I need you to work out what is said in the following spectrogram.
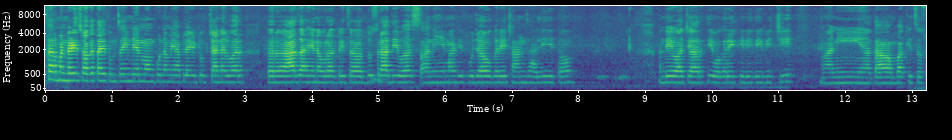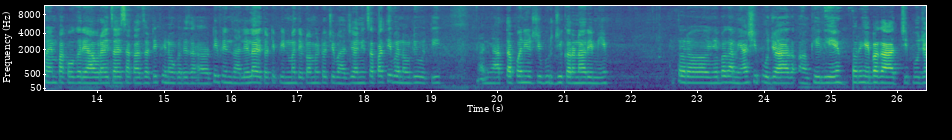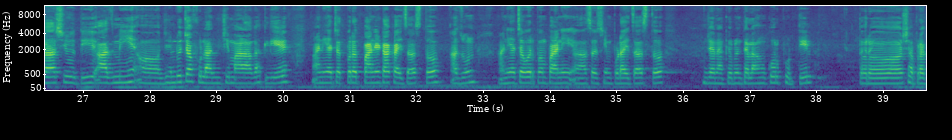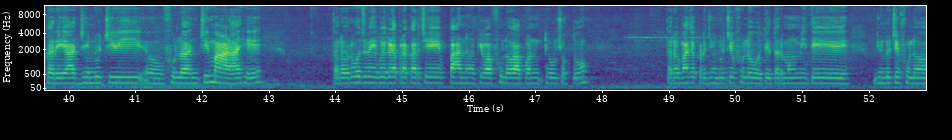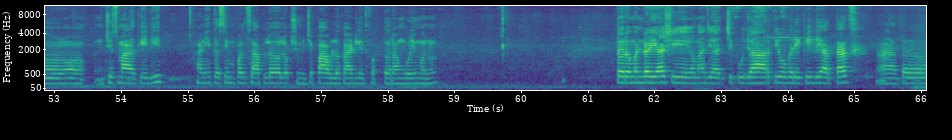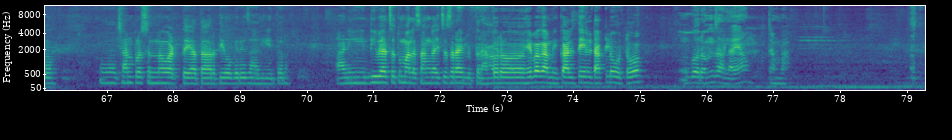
नमस्कार मंडळी स्वागत आहे तुमचं इंडियन मॉम पुन्हा मी आपल्या युट्यूब चॅनलवर तर आज आहे नवरात्रीचा दुसरा दिवस आणि माझी पूजा वगैरे छान झाली इथं. देवाची आरती वगैरे केली देवीची. आणि आता बाकीचं स्वयंपाक वगैरे आवरायचा आहे. सकाळचा टिफिन वगैरे झा- टिफिन झालेला आहे. तर टिफिनमध्ये टोमॅटोची भाजी आणि चपाती बनवली होती. आणि आत्ता पनीरची भुर्जी करणार आहे मी. तर हे बघा मी अशी पूजा केली आहे. तर हे बघा आजची पूजा अशी होती. आज मी झेंडूच्या फुलांची माळा घातली आहे आणि याच्यात परत पाणी टाकायचं असतं अजून आणि याच्यावर पण पाणी असं शिंपडायचं असतं जेणेकरून त्याला अंकुर फुटतील. तर अशा प्रकारे आज झेंडूची फुलांची माळ आहे. तर रोज वेगवेगळ्या प्रकारचे पानं किंवा फुलं आपण ठेवू शकतो. तर माझ्याकडे झेंडूचे फुलं होते तर मग मी ते झेंडूचे फुलं चीच माळ केली. आणि इथं सिम्पलचं आपलं लक्ष्मीचे पावलं काढलेत फक्त रांगोळी म्हणून. तर मंडळी अशी माझी आजची पूजा आरती वगैरे केली आत्ताच तर छान प्रसन्न वाटतंय आता आरती वगैरे झाली तर. आणि दिव्याचं तुम्हाला सांगायचंच राहिलं तर हा. तर हे बघा मी काल तेल टाकलं होतं. गरम झाला आहे थांबा.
